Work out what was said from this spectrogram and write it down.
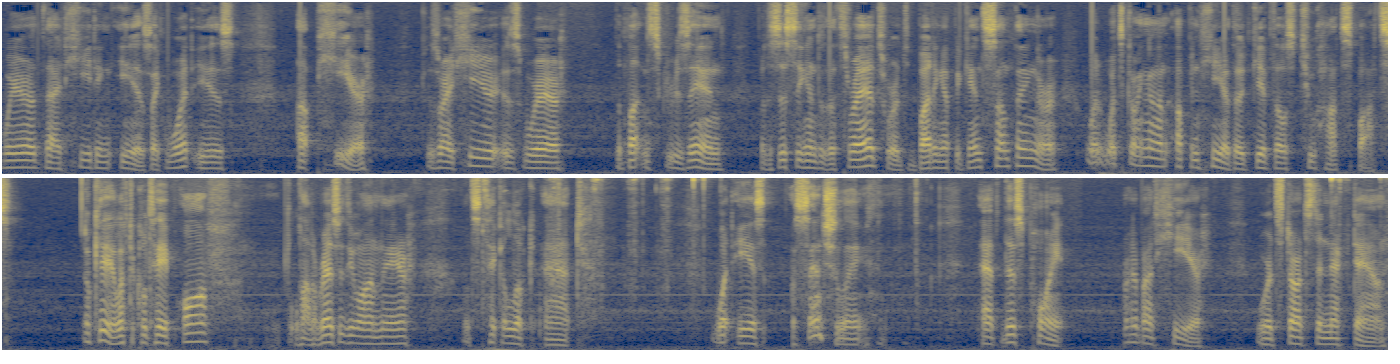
where that heating is. Like, what is up here? Because right here is where the button screws in. But is this the end of the threads where it's butting up against something? Or what, what's going on up in here that would give those two hot spots? Okay, electrical tape off. A lot of residue on there. Let's take a look at what is essentially at this point, right about here, where it starts to neck down.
